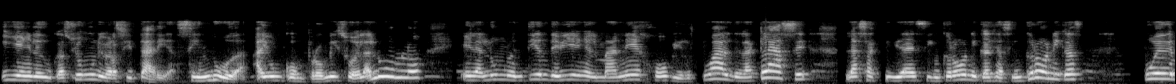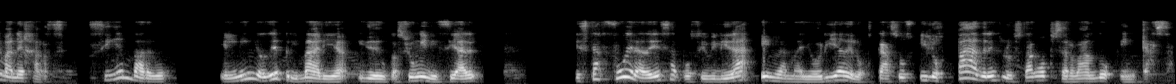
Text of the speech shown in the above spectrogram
y en la educación universitaria, sin duda. Hay un compromiso del alumno, el alumno entiende bien el manejo virtual de la clase, las actividades sincrónicas y asincrónicas, puede manejarse. Sin embargo, el niño de primaria y de educación inicial está fuera de esa posibilidad en la mayoría de los casos y los padres lo están observando en casa.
